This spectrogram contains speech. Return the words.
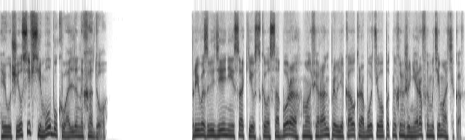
и учился всему буквально на ходу. При возведении Исаакиевского собора Монферран привлекал к работе опытных инженеров и математиков.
